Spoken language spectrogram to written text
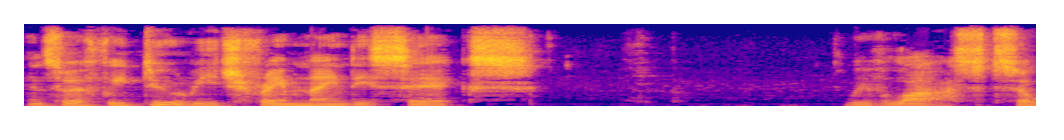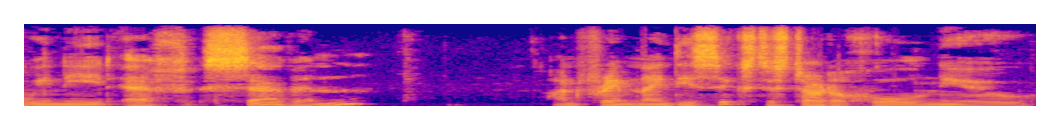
And so if we do reach frame 96, we've lost. So we need F7 on frame 96 to start a whole new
